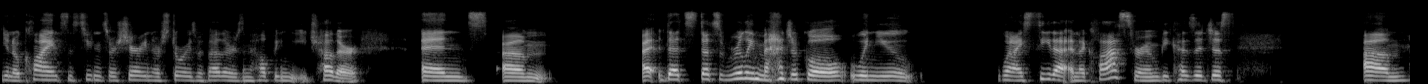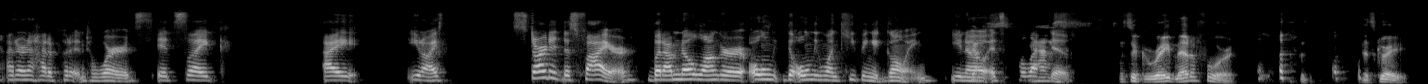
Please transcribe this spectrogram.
you know clients and students are sharing their stories with others and helping each other. And um I, that's that's really magical when you when I see that in a classroom because it just um I don't know how to put it into words. It's like I you know I started this fire, but I'm no longer only the only one keeping it going. You know, yes. it's collective. Yes. That's a great metaphor. That's great.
